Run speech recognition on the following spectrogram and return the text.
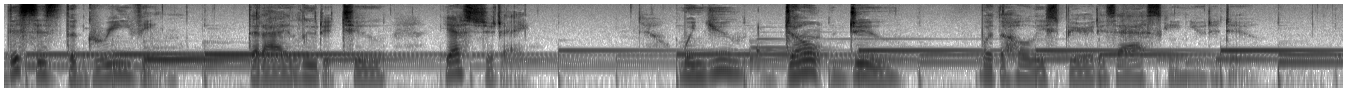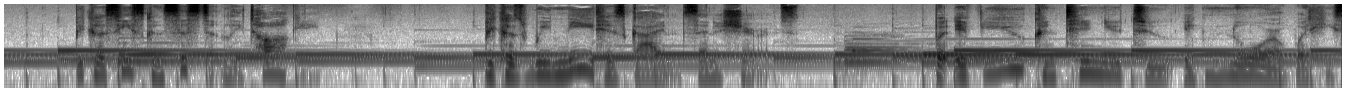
This is the grieving that I alluded to yesterday. When you don't do what the Holy Spirit is asking you to do, because He's consistently talking, because we need His guidance and assurance. But if you continue to ignore what he's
